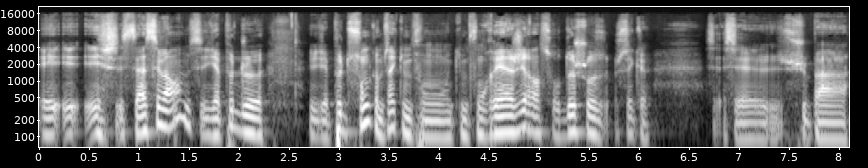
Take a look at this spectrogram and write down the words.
Et, c'est assez marrant, il y a peu de y a peu de sons comme ça qui me font, qui me font réagir sur deux choses. Je sais que c'est, je suis pas,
